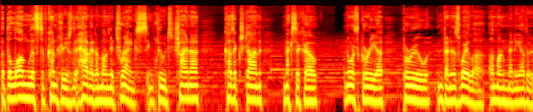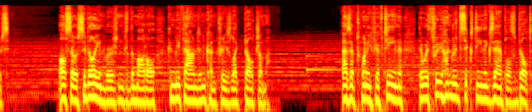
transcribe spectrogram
but the long list of countries that have it among its ranks includes China, Kazakhstan, Mexico, North Korea, Peru, and Venezuela, among many others. Also, civilian versions of the model can be found in countries like Belgium. As of 2015, there were 316 examples built,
